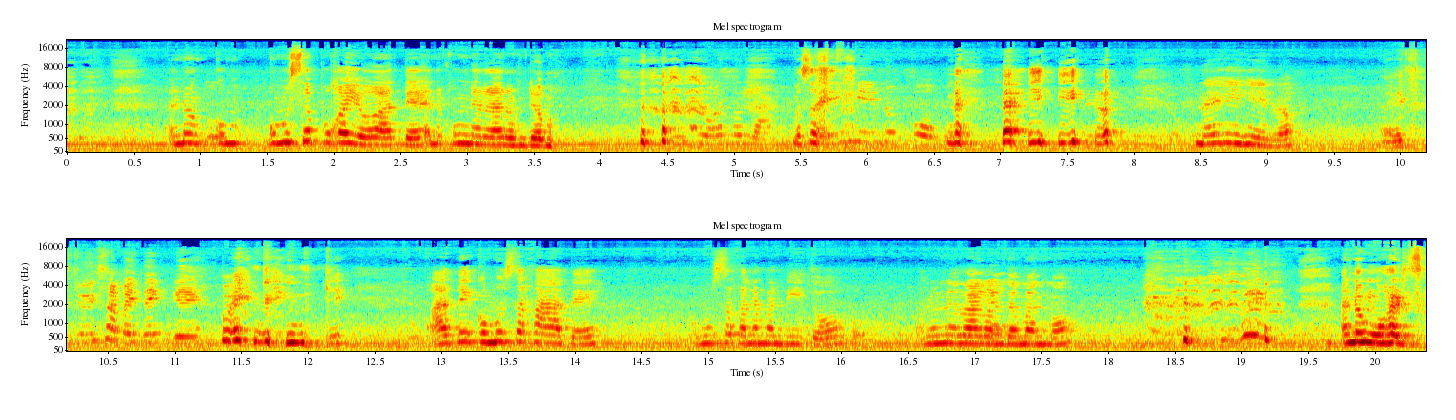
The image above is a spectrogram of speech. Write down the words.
Anong, kum, kumusta po kayo ate? Ano pong nararamdaman? Ano lang. Masakit. Hihilo po. Nahihilo. Nahihilo. Yung isa may dengue. may dingi. Ate, kumusta ka ate? Kumusta ka naman dito? Anong nararamdaman mo? Anong words?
